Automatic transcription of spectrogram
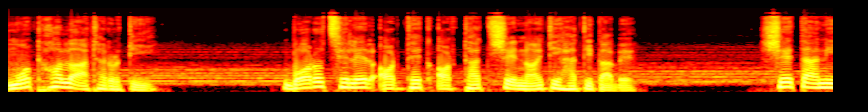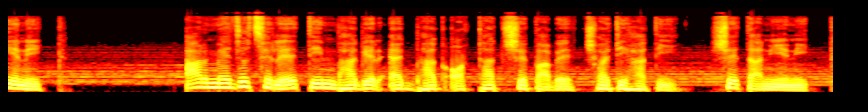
মোট হল আঠারোটি। বড় ছেলের অর্ধেক অর্থাৎ সে নয়টি হাতি পাবে। সে তা নিয়ে নিক। আর মেজ ছেলে তিন ভাগের এক ভাগ অর্থাৎ সে পাবে ছয়টি হাতি, সে তা নিয়ে নিক।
